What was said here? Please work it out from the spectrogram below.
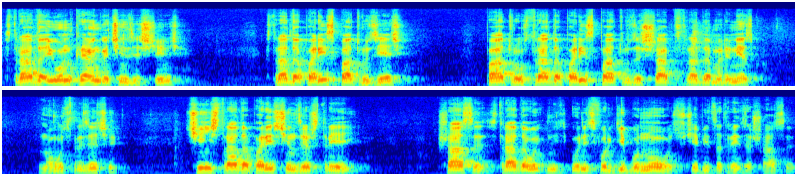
strada Ion Creangă 55, strada Paris 40, 4 strada Paris 47, strada Marinescu 19, 5 strada Paris 53, 6 strada Onisifor Ghibu 9, Sucevița 36,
